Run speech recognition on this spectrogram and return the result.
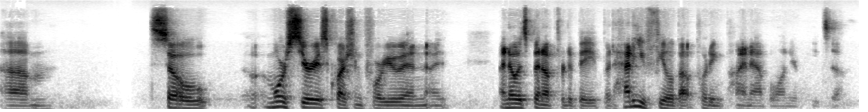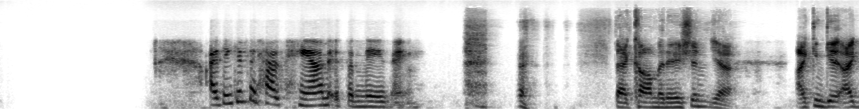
Um, so, a more serious question for you, and I, I know it's been up for debate, but how do you feel about putting pineapple on your pizza? I think if it has ham, it's amazing. that combination, yeah, I can get. I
